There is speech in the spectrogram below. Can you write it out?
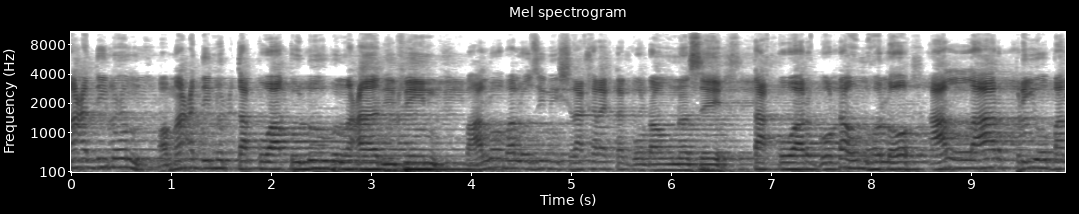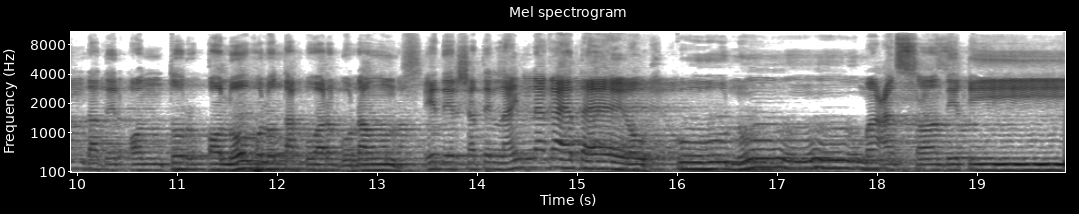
মাদিনুন ওয়া মাদিনুত তাকওয়া কুলুবুল আরিফিন। ভালো ভালো জিনিস রাখার একটা গোডাউন আছে। তাকওয়ার গোডাউন হলো আল্লাহর প্রিয় বান্দাদের অন্তর কলব হলো তাকওয়ার গোডাউন। এদের সাথে লাইন লাগায় দেয় কুনু মা'আস সাদিকিন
